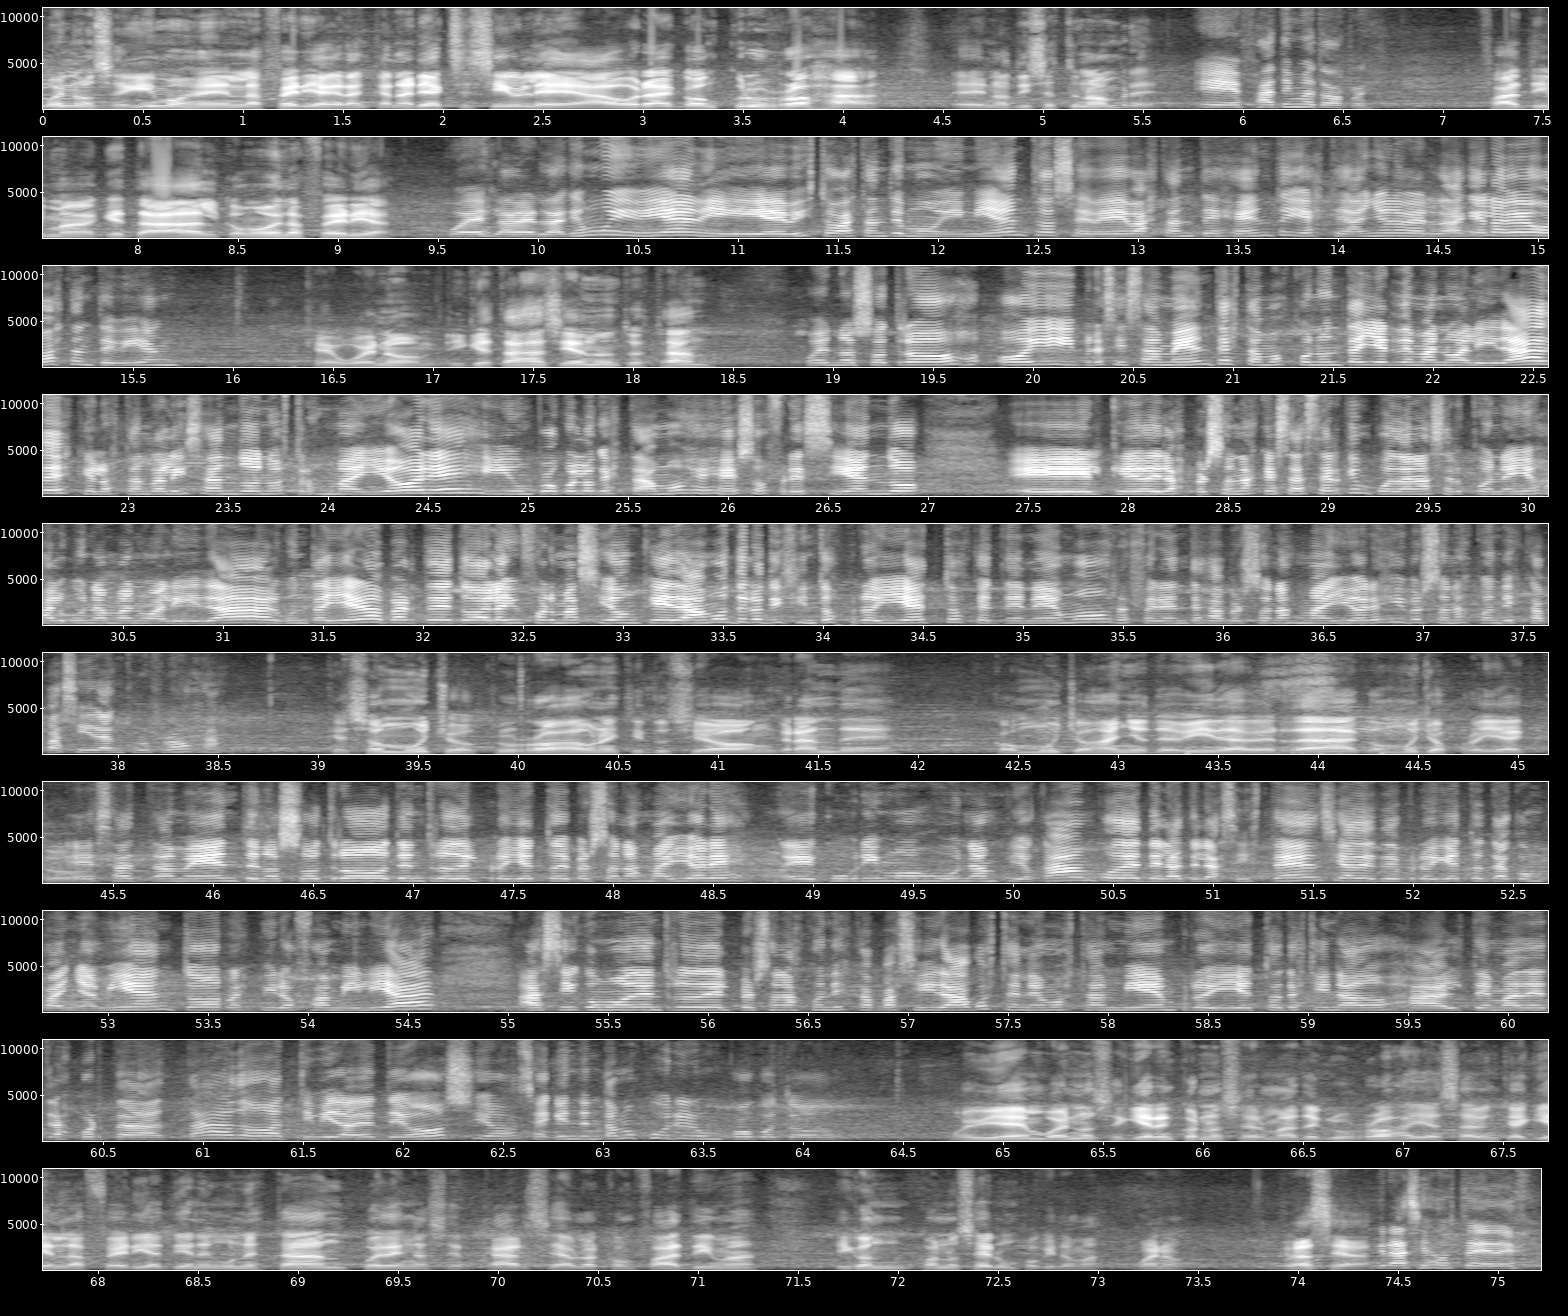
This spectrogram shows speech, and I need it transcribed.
Bueno, seguimos en la feria Gran Canaria Accesible, ahora con Cruz Roja. Eh, ¿Nos dices tu nombre? Eh, Fátima Torres. Fátima, ¿qué tal? ¿Cómo ves la feria? Pues la verdad que muy bien y he visto bastante movimiento, se ve bastante gente y este año la verdad que la veo bastante bien. Qué bueno. ¿Y qué estás haciendo en tu stand? Pues nosotros hoy precisamente estamos con un taller de manualidades que lo están realizando nuestros mayores y un poco lo que estamos es eso, ofreciendo eh, el que las personas que se acerquen puedan hacer con ellos alguna manualidad, algún taller, aparte de toda la información que damos de los distintos proyectos que tenemos referentes a personas mayores y personas con discapacidad en Cruz Roja. Que son muchos, Cruz Roja es una institución grande, con muchos años de vida, ¿verdad? Con muchos proyectos. Exactamente, nosotros dentro del proyecto de personas mayores eh, cubrimos un amplio campo, desde la teleasistencia, desde proyectos de acompañamiento, respiro familiar, así como dentro de personas con discapacidad, pues tenemos también proyectos destinados al tema de transporte adaptado, actividades de ocio, o sea que intentamos cubrir un poco todo. Muy bien, bueno, si quieren conocer más de Cruz Roja, ya saben que aquí en la feria tienen un stand, pueden acercarse, hablar con Fátima y con, conocer un poquito más. Bueno, gracias. Gracias a ustedes.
